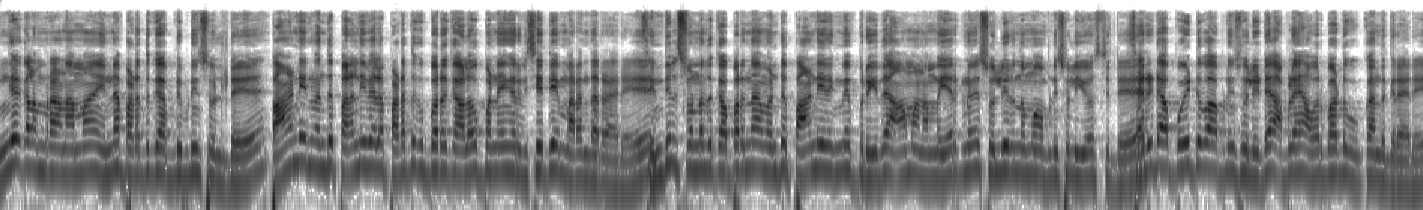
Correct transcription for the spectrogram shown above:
எங்க கிளம்புறானாமா? என்ன படத்துக்கு? அப்படி இப்படின்னு சொல்லிட்டு பாண்டியன் வந்து பழனி வேலை படத்துக்கு போறதுக்கு அலோவ் பண்ணுங்கிற விஷயத்தையே மறந்துடுறாரு. செந்தில் சொன்னதுக்கு அப்புறம் தான் வந்துட்டு பாண்டியனுக்குமே புரியுது. ஆமா நம்ம ஏற்கனவே சொல்லியிருந்தோமோ அப்படின்னு சொல்லி சொல்லி யோசிச்சுட்டு சரிடா போயிட்டு வா அப்படின்னு சொல்லிட்டு அப்படியே அவர் பாட்டுக்கு உட்காந்துக்கிறாரு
